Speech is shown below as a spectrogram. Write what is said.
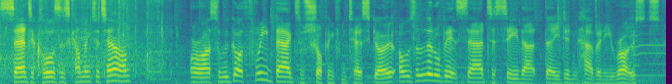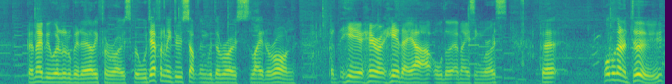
Santa Claus is coming to town. All right, so we've got three bags of shopping from Tesco. I was a little bit sad to see that they didn't have any roasts, but maybe we're a little bit early for roasts, but we'll definitely do something with the roasts later on. But here, here, here they are, all the amazing roasts. But what we're gonna do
